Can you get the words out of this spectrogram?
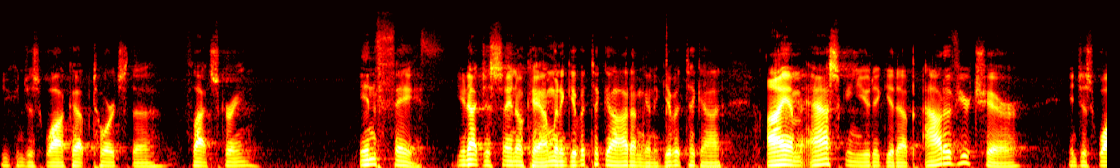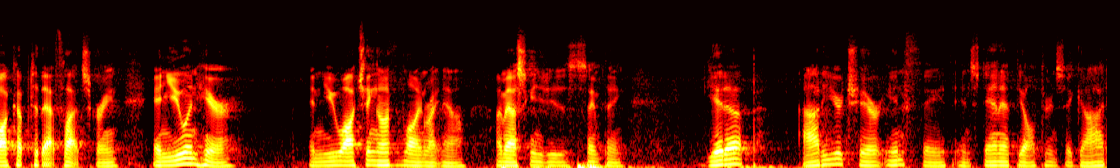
you can just walk up towards the flat screen in faith. You're not just saying, okay, I'm going to give it to God, I'm going to give it to God. I am asking you to get up out of your chair and just walk up to that flat screen. And you in here, and you watching online right now, I'm asking you to do the same thing. Get up out of your chair in faith and stand at the altar and say, God,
